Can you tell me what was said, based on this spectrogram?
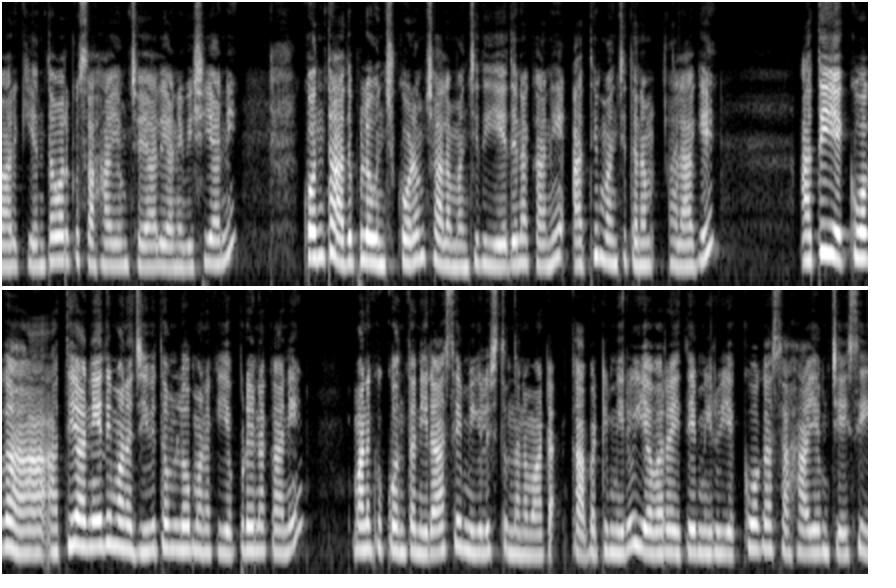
వారికి ఎంతవరకు సహాయం చేయాలి అనే విషయాన్ని కొంత అదుపులో ఉంచుకోవడం చాలా మంచిది. ఏదైనా కానీ అతి మంచితనం. అలాగే అతి ఎక్కువగా అతి అనేది మన జీవితంలో మనకి ఎప్పుడైనా కానీ మనకు కొంత నిరాశే మిగులుస్తుందన్నమాట. కాబట్టి మీరు ఎవరైతే మీరు ఎక్కువగా సహాయం చేసి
